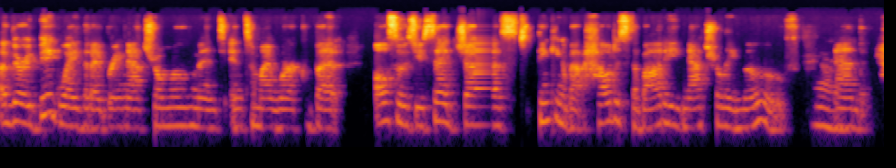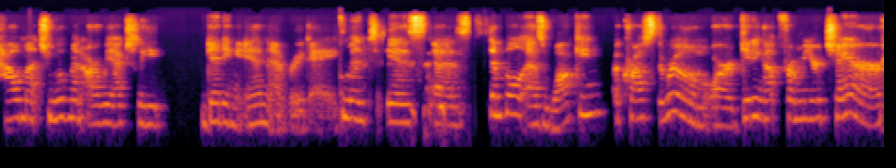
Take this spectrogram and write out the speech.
a very big way that i bring natural movement into my work. But also as you said just thinking about how does the body naturally move? Yeah. and how much movement are we actually getting in every day. Movement is as simple as walking across the room or getting up from your chair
